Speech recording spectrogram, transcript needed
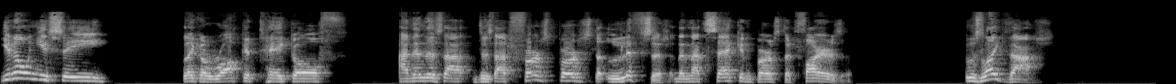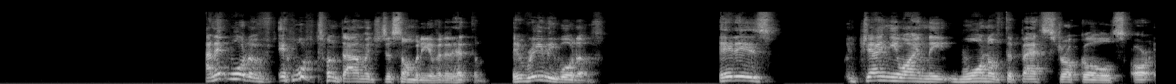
you know when you see like a rocket take off, and then there's that there's that first burst that lifts it, and then that second burst that fires it. It was like that. And it would have it would have done damage to somebody if it had hit them. It really would have. It is genuinely one of the best struck goals, or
